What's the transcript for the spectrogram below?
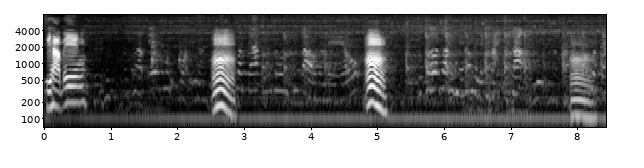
สิหาบเองทำเองลูกก่อนนะอืมก็จักดูที่เก่ามาแล้วอืมเธอตอนนี้ไม่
